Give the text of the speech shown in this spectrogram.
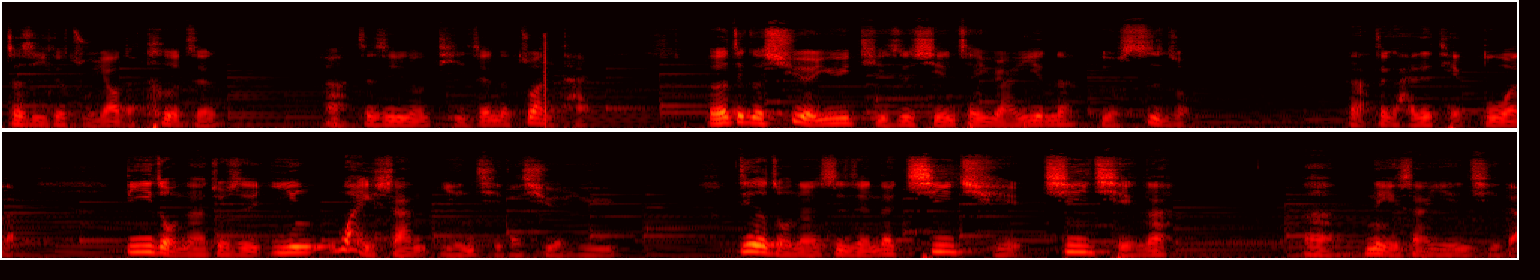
这是一个主要的特征啊，这是一种体征的状态。而这个血瘀体质形成原因呢，有四种，啊，这个还是挺多的。第一种呢，就是因外伤引起的血瘀；第二种呢，是人的七情七情啊，啊，内伤引起的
